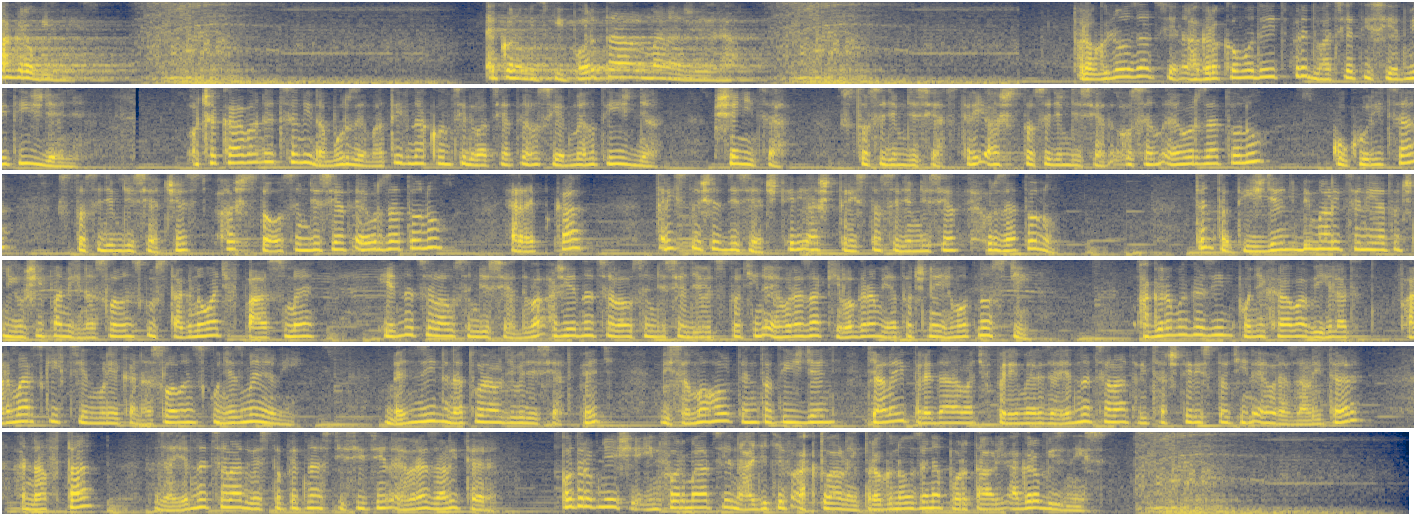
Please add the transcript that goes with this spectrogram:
Agrobiznis. Ekonomický portál manažéra. Prognóza cien agrokomodít pre 27. týždeň. Očakávané ceny na burze Mativ na konci 27. týždňa. Pšenica 173 až 178 eur za tonu, kukurica 176 až 180 eur za tonu, repka 364 až 370 eur za tonu. Tento týždeň by mali ceny jatočných ošípaných na Slovensku stagnovať v pásme 1,82 až 1,89 eur za kilogram jatočnej hmotnosti. Agromagazín ponecháva výhľad farmárskych cien mlieka na Slovensku nezmenený. Benzín Natural 95 by sa mohol tento týždeň ďalej predávať v priemere za 1,34 eur za liter a nafta za 1,215 tisícien eur za liter. Podrobnejšie informácie nájdete v aktuálnej prognóze na portáli Agrobiznis.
